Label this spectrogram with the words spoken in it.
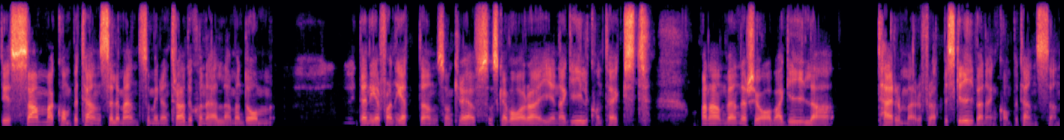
det är samma kompetenselement som i den traditionella men de, den erfarenheten som krävs ska vara i en agil kontext. Man använder sig av agila termer för att beskriva den kompetensen.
